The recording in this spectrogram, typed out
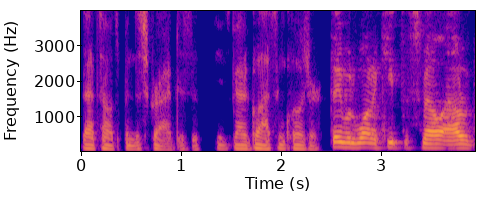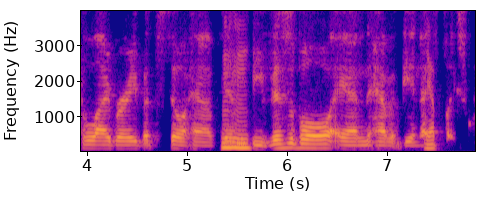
that's how it's been described. Is that he's got a glass enclosure? They would want to keep the smell out of the library, but still have him Mhm. be visible and have it be a nice Yep. place for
